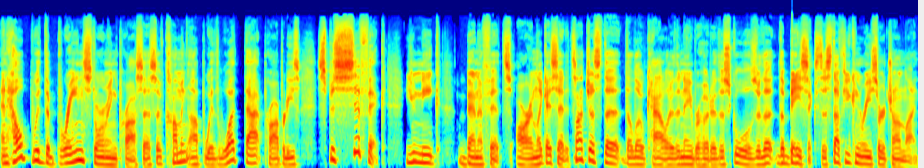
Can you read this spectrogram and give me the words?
and help with the brainstorming process of coming up with what that property's specific unique benefits are. And like I said, it's not just the the locale or the neighborhood or the schools or the the basics, the stuff you can research online.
